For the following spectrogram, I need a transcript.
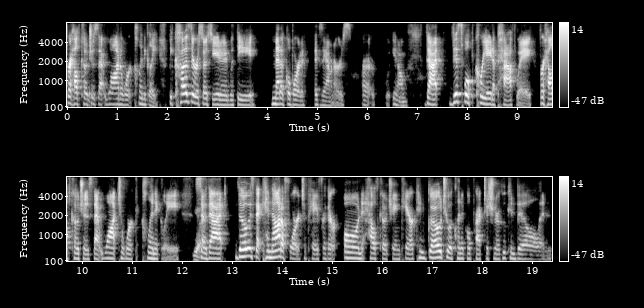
for health coaches that want to work clinically because they're associated with the medical board examiners or you know mm-hmm. that this will create a pathway for health coaches that want to work clinically yeah. so that those that cannot afford to pay for their own health coaching care can go to a clinical practitioner who can bill and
